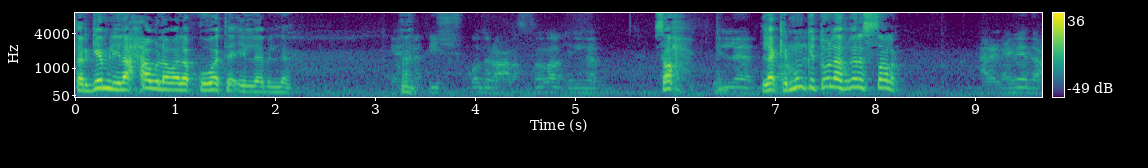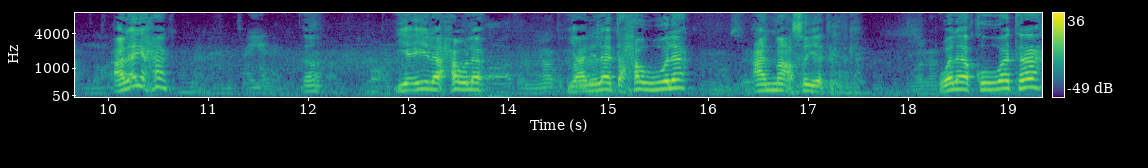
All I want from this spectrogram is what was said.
ترجم لي لا حول ولا قوة إلا بالله. يعني مفيش قدرة على الصلاة إلا صح. إلا لكن ممكن تقولها في غير الصلاة. على العبادة عموما. على أي حاجة. أي حاجة. آه. هي إيه لا حول يعني لا تحول عن معصيتك ولا قوة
